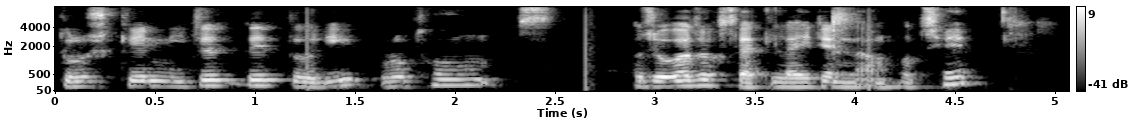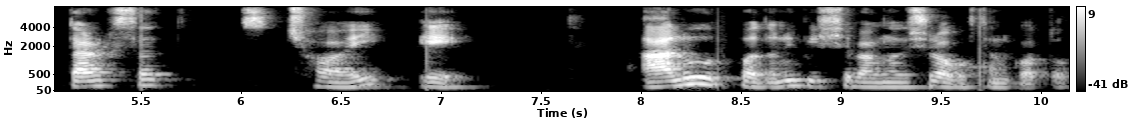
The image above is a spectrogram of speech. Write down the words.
তুরস্কের নিজেদের তৈরি প্রথম যোগাযোগ স্যাটেলাইটের নাম হচ্ছে তার্কসাত ছয় এ। আলু উৎপাদনে বিশ্বে বাংলাদেশের অবস্থান কত?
